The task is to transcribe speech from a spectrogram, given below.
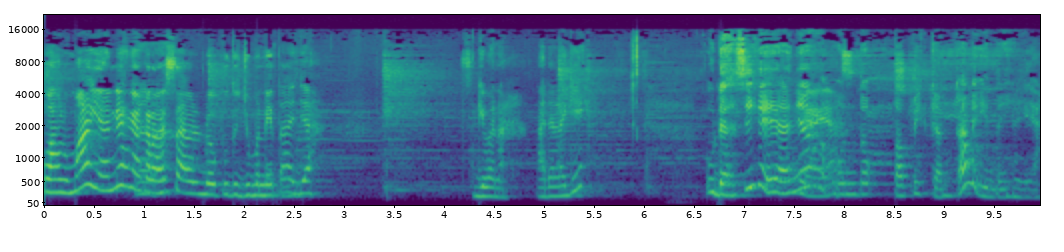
Wah lumayan ya nggak kerasa. Udah 27 menit aja. Gimana? Ada lagi? Udah sih kayaknya Iya, ya. untuk topik yang kali ini. Iya.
